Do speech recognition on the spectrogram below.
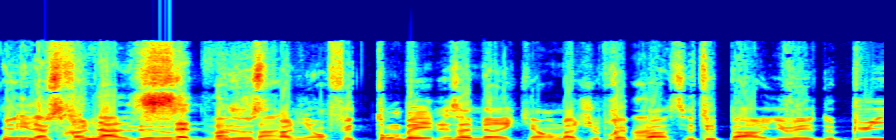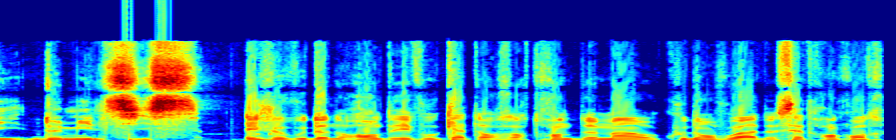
Et la finale, les Aus- 7-25. Les Australiens ont fait tomber les Américains en match de prépa. C'était pas arrivé depuis 2006. Et je vous donne rendez-vous 14h30 demain au coup d'envoi de cette rencontre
